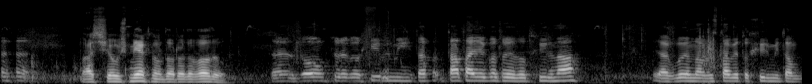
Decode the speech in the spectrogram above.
Aż się uśmiechnął do rodowodu. To jest gołąb, którego Hilmi, tata, jego to jest od Hilna. Jak byłem na wystawie, to Hilmi tam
